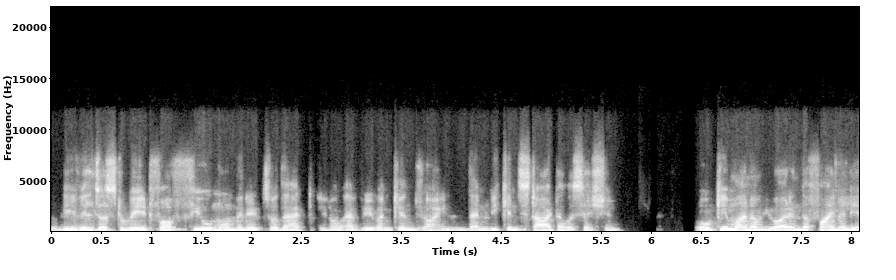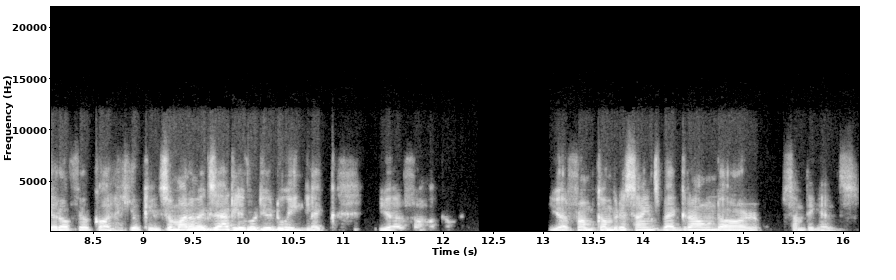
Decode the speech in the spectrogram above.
we will just wait for a few more minutes so that you know everyone can join then we can start our session okay manav you are in the final year of your college okay so manav exactly what you're doing like you are from a you are from computer science background or something else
